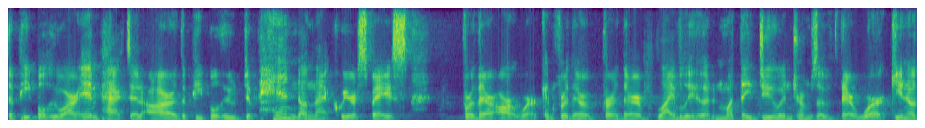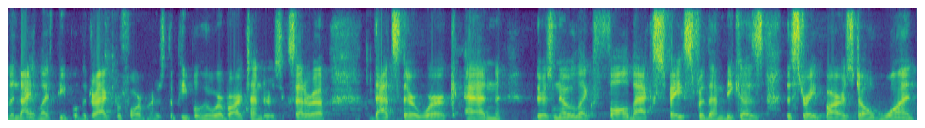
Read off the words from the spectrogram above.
the people who are impacted are the people who depend on that queer space for their artwork and for their for their livelihood and what they do in terms of their work. You know the nightlife people the drag performers the people who are bartenders etc that's their work. And there's no like fallback space for them because the straight bars don't want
